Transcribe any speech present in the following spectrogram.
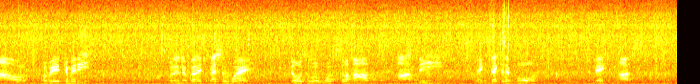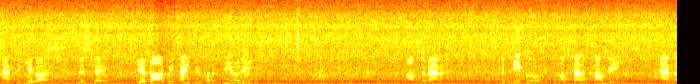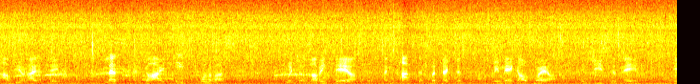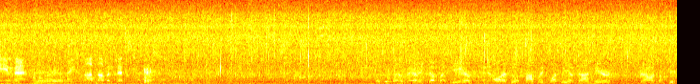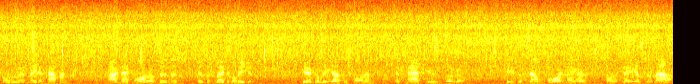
our parade committee, but in a very special way, those who have worked so hard on the executive board to make us and to give us this day. Dear God, we thank you for the beauty of Savannah, the people of Chatham County and of the United States. Bless and guide each one of us with your loving care and constant protection. We make our prayer in Jesus' name. Amen. God love and bless you. This has been a very different year, and in order to accomplish what we have done here, there are some people who have made it happen. Our next order of business is the Pledge of Allegiance. Here to lead us this morning is Matthew Kruger. He's the film coordinator for the city of Savannah.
